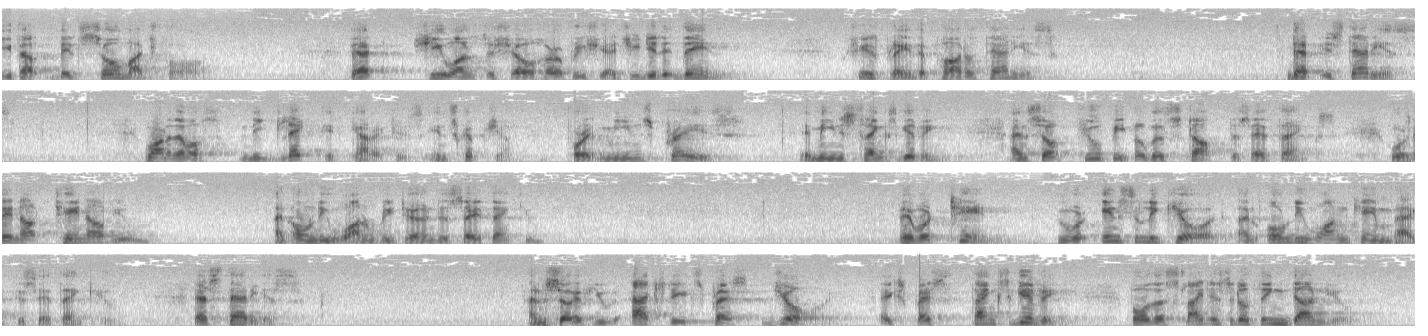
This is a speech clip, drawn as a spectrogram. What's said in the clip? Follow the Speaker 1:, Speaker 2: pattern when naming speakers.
Speaker 1: she felt did so much for that she wants to show her appreciation. She did it then. She is playing the part of Thaddeus. That is Thaddeus, one of the most neglected characters in Scripture, for it means praise. It means thanksgiving. And so few people will stop to say thanks. Were there not ten of you? And only one returned to say thank you? There were ten who were instantly cured, and only one came back to say thank you. That's Thaddeus. And so if you actually express joy, express thanksgiving for the slightest little thing done you,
